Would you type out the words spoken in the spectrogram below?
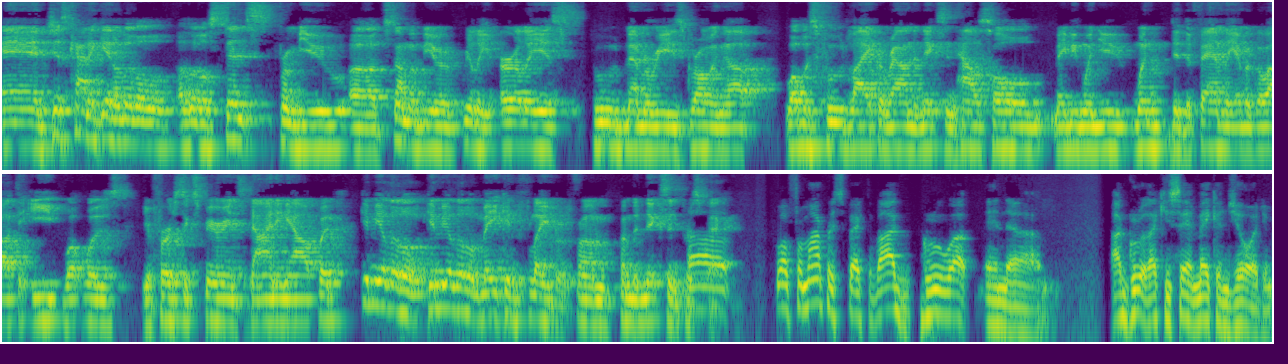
and just kind of get a little a little sense from you of some of your really earliest food memories growing up. What was food like around the Nixon household? Maybe when you when did the family ever go out to eat? What was your first experience dining out? But give me a little give me a little Macon flavor from from the Nixon uh, perspective. Uh, well, from my perspective, I grew up in um, I grew like you said, Macon, Georgia,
